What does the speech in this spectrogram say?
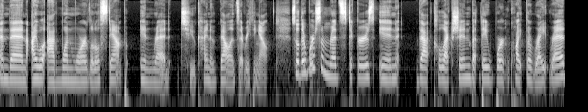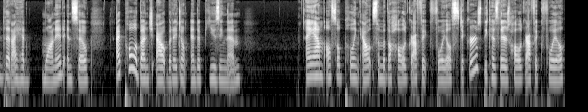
And then I will add one more little stamp in red to kind of balance everything out. So there were some red stickers in that collection, but they weren't quite the right red that I had wanted. And so I pull a bunch out, but I don't end up using them. I am also pulling out some of the holographic foil stickers because there's holographic foil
